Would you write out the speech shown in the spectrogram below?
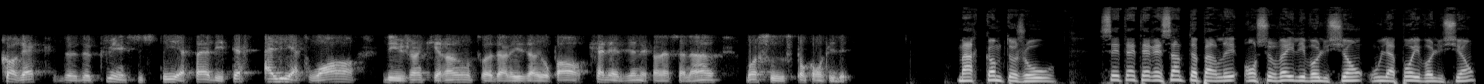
correcte de ne plus insister à faire des tests aléatoires des gens qui rentrent dans les aéroports canadiens internationaux. Moi, je ne suis pas contre l'idée. Marc, comme toujours, c'est intéressant de te parler. On surveille l'évolution ou la pas évolution,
